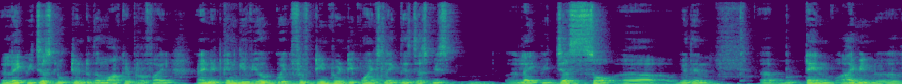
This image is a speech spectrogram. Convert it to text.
Like we just looked into the market profile and it can give you a quick 15 20 points like this. Just be like we just saw uh, within uh, 10 i mean uh,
